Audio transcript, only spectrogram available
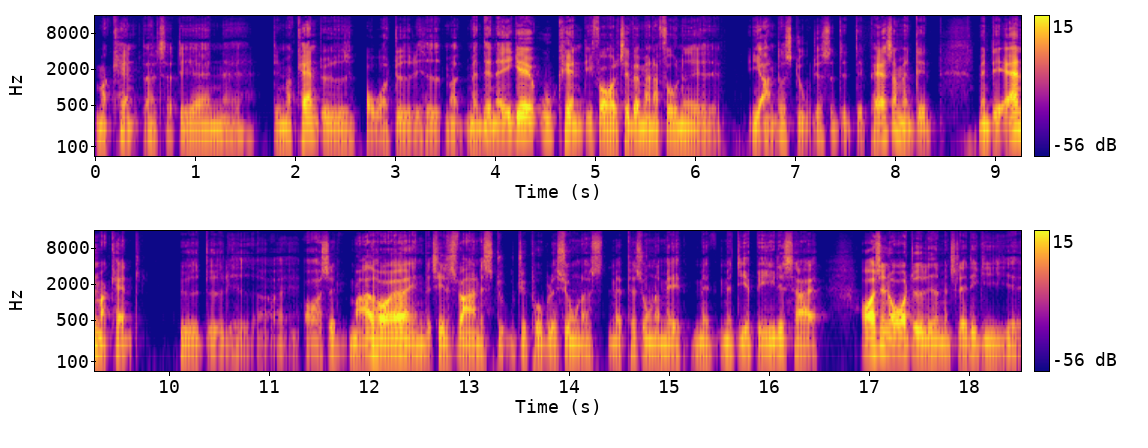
markant. Altså det er en, øh, det er en markant øget overdødelighed, men den er ikke ukendt i forhold til, hvad man har fundet i andre studier, så det, det passer, men det, men det er en markant øget dødelighed, og øh, også meget højere end ved tilsvarende studiepopulationer med personer med, med, med diabetes har også en overdødelighed, men slet ikke i, øh,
